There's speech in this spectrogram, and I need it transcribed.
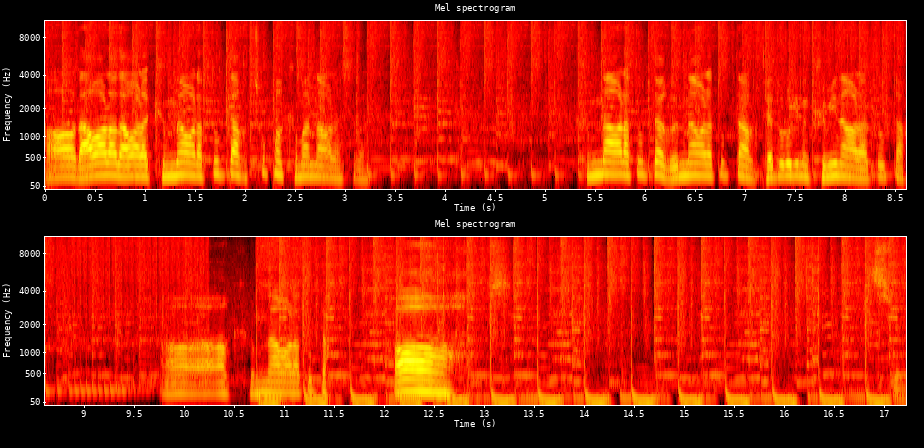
아 나와라 나와라. 금 나와라. 뚝딱 초파 그만 나와라 씨발 금 나와라 뚝딱 은 나와라 뚝딱. 되도록이면 금이 나와라 뚝딱. 아 금 나와라 뚝딱. 아. 미치겠네.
